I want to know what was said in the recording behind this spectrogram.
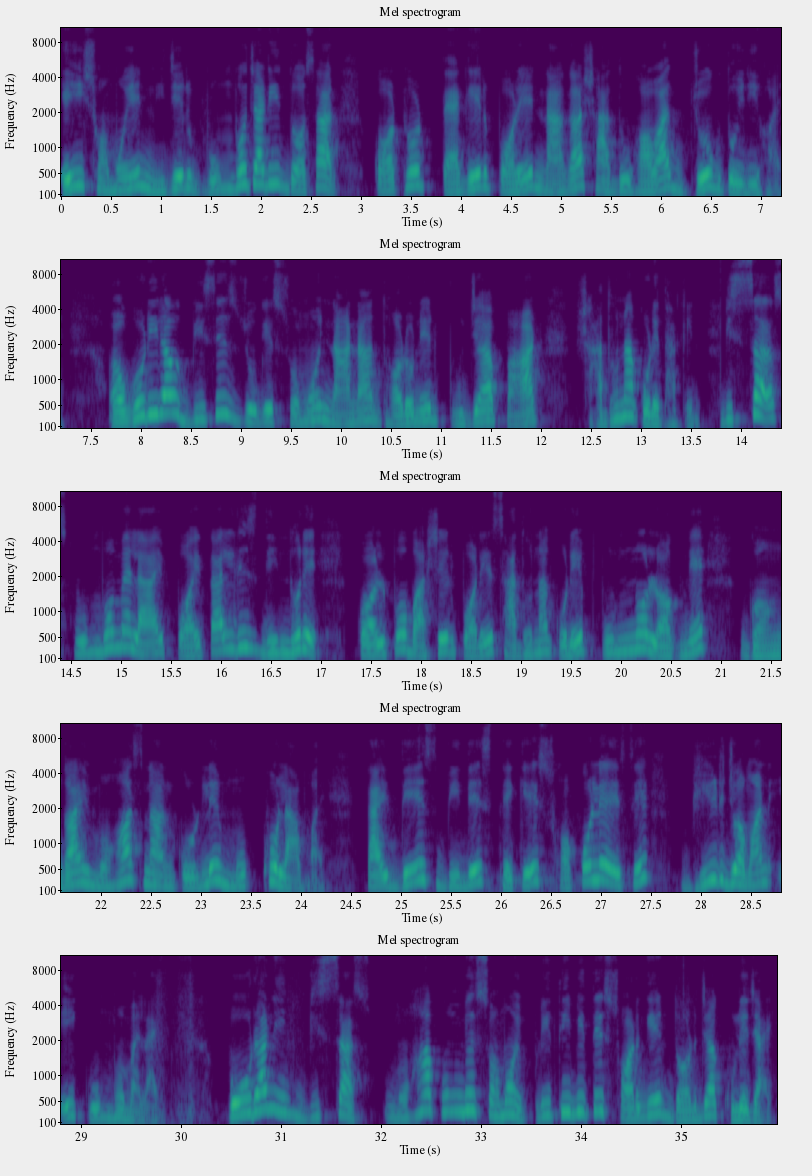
এই সময়ে নিজের ব্রহ্মচারী দশার কঠোর ত্যাগের পরে নাগা সাধু হওয়ার যোগ তৈরি হয়। অঘরীরাও বিশেষ যোগের সময় নানা ধরনের পূজা, পাঠ, সাধনা করে থাকেন। বিশ্বাস কুম্ভ মেলায় পঁয়তাল্লিশ দিন ধরে কল্পবাসের পরে সাধনা করে পুণ্য লগ্নে গঙ্গায় মহাস্নান করলে মোক্ষ লাভ হয়। তাই দেশ বিদেশ থেকে সকলে এসে ভিড় জমান এই কুম্ভ মেলায় পৌরাণিক বিশ্বাস মহাকুম্ভের সময় পৃথিবীতে স্বর্গের দরজা খুলে যায়।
